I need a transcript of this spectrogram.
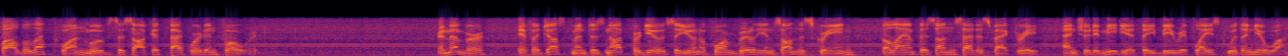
while the left one moves the socket backward and forward. Remember, if adjustment does not produce a uniform brilliance on the screen, the lamp is unsatisfactory and should immediately be replaced with a new one.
